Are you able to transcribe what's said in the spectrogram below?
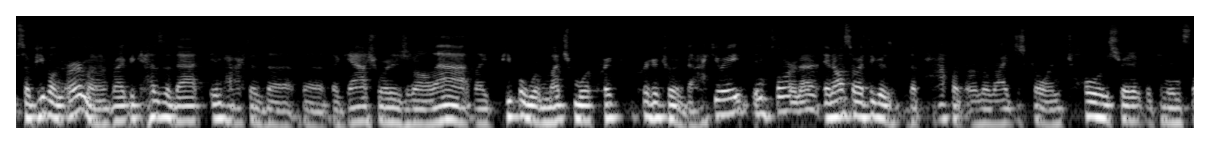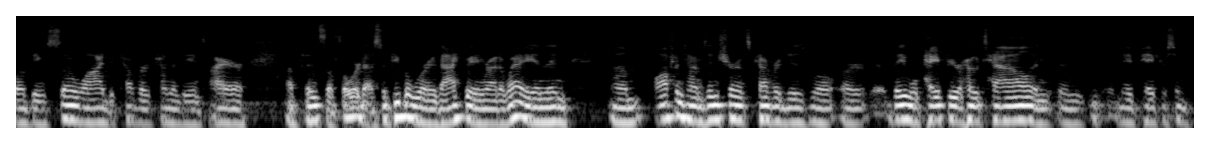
so people in Irma, right, because of that impact of the, the, the gas shortage and all that, like people were much more quick quicker to evacuate in Florida, and also I think it was the path of Irma, right, just going totally straight up the peninsula, being so wide to cover kind of the entire uh, peninsula of Florida. So people were evacuating right away, and then um, oftentimes insurance coverages will or they will pay for your hotel and, and may pay for some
